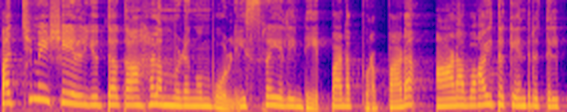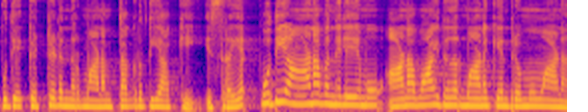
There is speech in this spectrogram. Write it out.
പശ്ചിമേഷ്യയിൽ യുദ്ധകാഹളം മുഴങ്ങുമ്പോൾ ഇസ്രയേലിന്റെ പടപ്പുറപ്പാട്. ആണവായുധ കേന്ദ്രത്തിൽ പുതിയ കെട്ടിട നിർമ്മാണം തകൃതിയാക്കി. ഇസ്രയേൽ പുതിയ ആണവ നിലയമോ ആണവായുധ നിർമ്മാണ കേന്ദ്രമോ ആണ്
